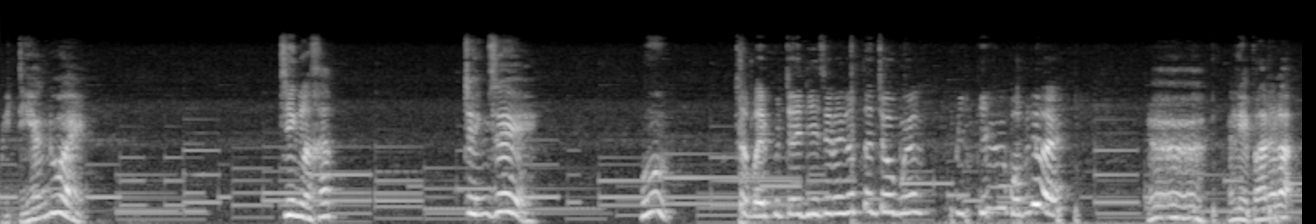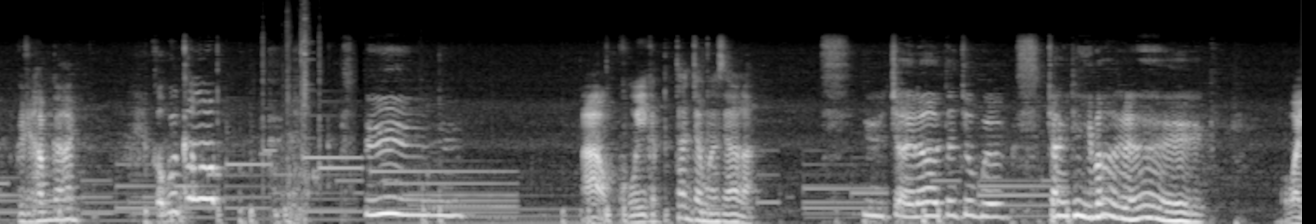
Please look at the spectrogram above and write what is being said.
มีเตียงด้วย จริงเหรอครับ จริงสิโอ้ทำไมคุณใจดีจังเลยครับท่านเจ้าเมือง มีเตียงให้ผมด้วย เอออันนี้ไปได้ละกูจะทำงาน ขอบคุณครับอ้าว คุยกับท่านเจ้าเมืองเสร็จแล้วเหรอใช่แล้วท่านเจ้าเมืองใจดีมากเลย โอ้ย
